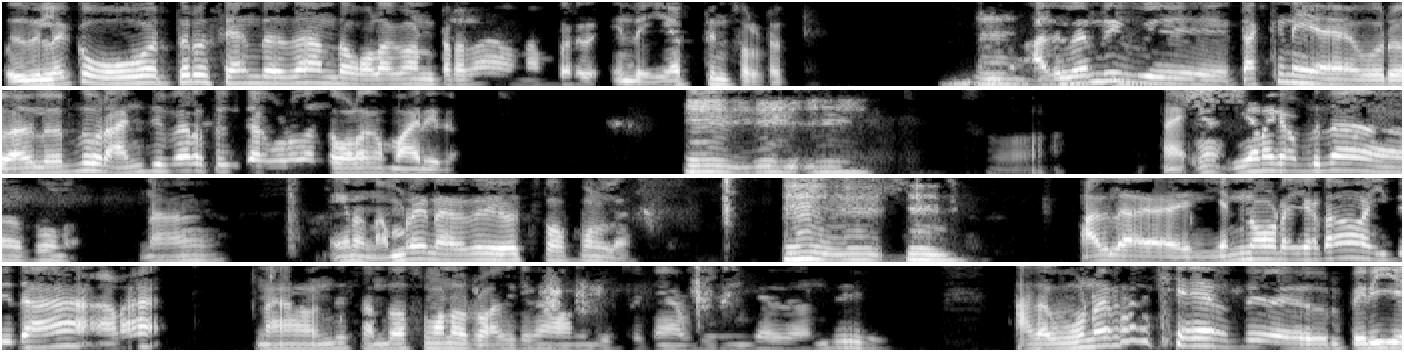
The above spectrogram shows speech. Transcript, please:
இதுல இருக்க ஒவ்வொருத்தரும் சேர்ந்ததுதான் அந்த உலகம்ன்றதான் நம்புறது. இந்த எர்த்துன்னு சொல்றது. அதுல இருந்து டக்குனு ஒரு அதுல இருந்து ஒரு அஞ்சு பேரை தூக்கிட்டா கூட அந்த உலகம் மாறிடும். எனக்கு அப்படிதான் தோணும். நான் ஏன்னா நம்மளே நிறைய யோசிச்சு பார்ப்போம்ல. அதுல என்னோட இடம் இதுதான். ஆனா நான் வந்து சந்தோஷமான ஒரு வாழ்க்கை தான் வாழ்ந்துட்டு இருக்கேன் அப்படிங்கறது வந்து அத உணர்றதுக்கே வந்து ஒரு பெரிய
